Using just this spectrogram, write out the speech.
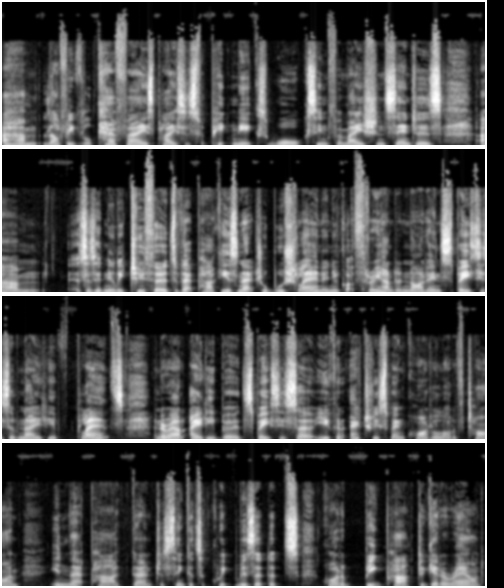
um, lovely little cafes, places for picnics, walks, information centres. Um, as I said, nearly two thirds of that park is natural bushland, and you've got 319 species of native plants and around 80 bird species. So you can actually spend quite a lot of time in that park. Don't just think it's a quick visit, it's quite a big park to get around.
